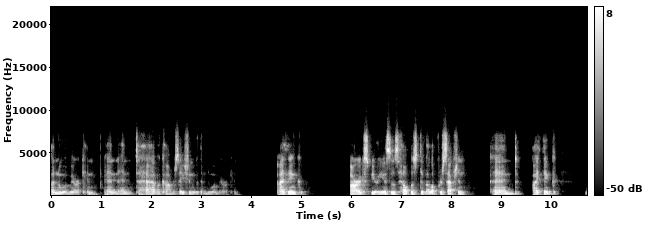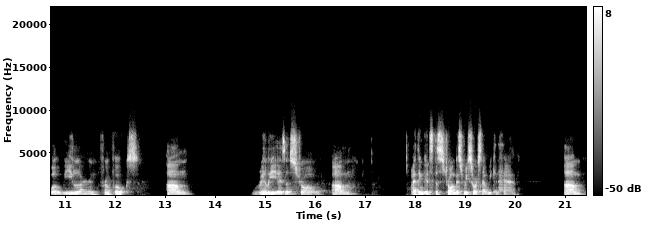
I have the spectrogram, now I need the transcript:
a new American and and to have a conversation with a new American. I think our experiences help us develop perception. And I think what we learn from folks um, really is a strong, um, I think it's the strongest resource that we can have. Um,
